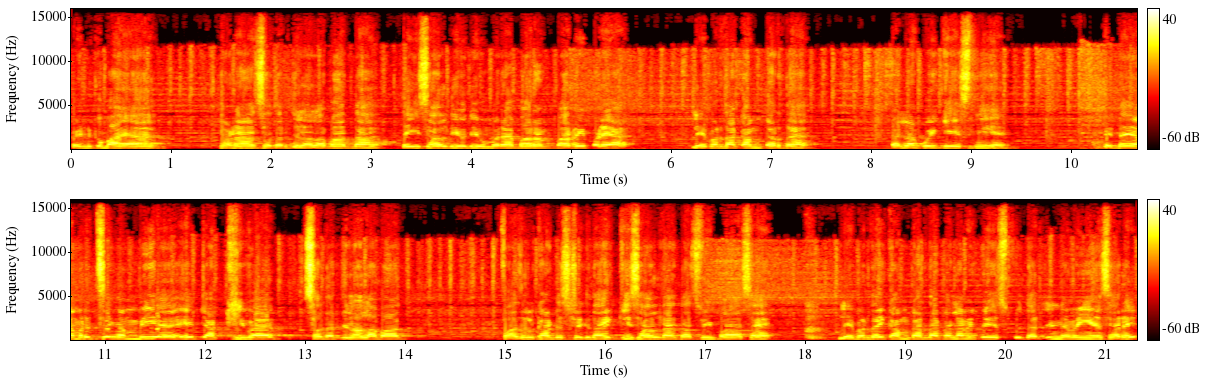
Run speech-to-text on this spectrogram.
ਪਿੰਡ ਘਬਾਇਆ ਥਾਣਾ ਸਦਰ ਜਲਾਲਾਬਾਦ ਦਾ 23 ਸਾਲ ਦੀ ਉਹਦੀ ਉਮਰ ਹੈ 12 12ਵੀਂ ਪੜਿਆ ਲੇਬਰ ਦਾ ਕੰਮ ਕਰਦਾ ਹੈ। ਪਹਿਲਾਂ ਕੋਈ ਕੇਸ ਨਹੀਂ ਹੈ। ਇਦਾਂ ਹੀ ਅਮਰਿਤ ਸਿੰਘ ਅੰਬੀ ਹੈ, ਇਹ ਚੱਕ ਖੀਵਾ ਸਦਰ ਜਲਾਲਾਬਾਦ। ਫਾਜ਼ਿਲਕਾ ਡਿਸਟ੍ਰਿਕਟ ਦਾ 21 ਸਾਲ ਦਾ 10ਵੀਂ ਪਾਸ ਹੈ। ਲੇਬਰ ਦਾ ਹੀ ਕੰਮ ਕਰਦਾ ਪਹਿਲਾਂ ਵੀ ਕੇਸ ਕੋਈ ਦਰਜ ਨਵੇਂ ਹੀ ਹੈ ਸਾਰੇ।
